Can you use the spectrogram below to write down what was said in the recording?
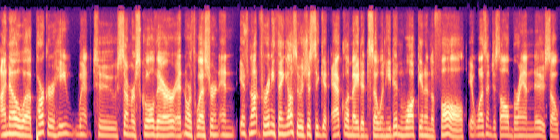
I know uh, Parker, he went to summer school there at Northwestern. And if not for anything else, it was just to get acclimated. So when he didn't walk in in the fall, it wasn't just all brand new. So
